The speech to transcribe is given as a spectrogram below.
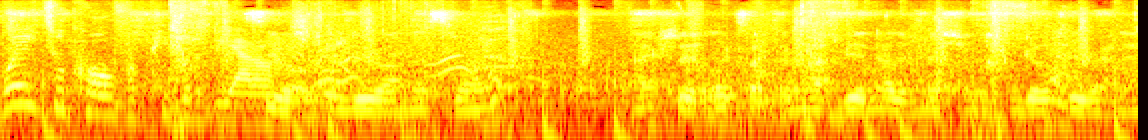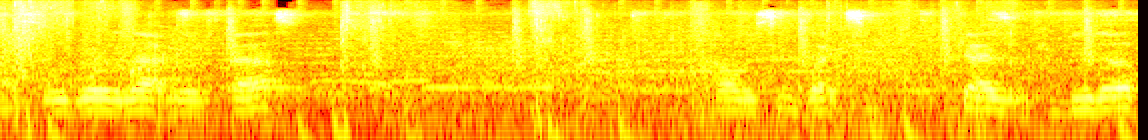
way too cold for people to be out See on the what we can do on this one. Actually, it looks like there might be another mission we can go to right now, so we'll go to that really fast. Always seems like some guys that we can beat up.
